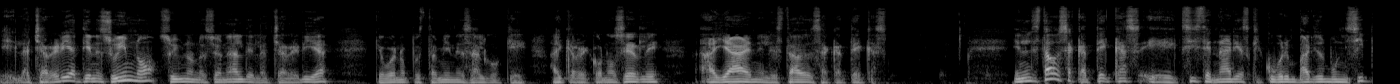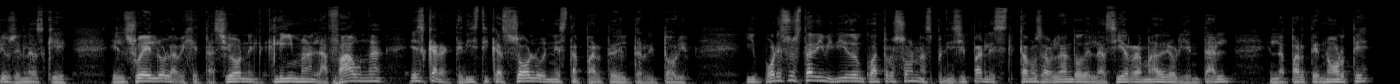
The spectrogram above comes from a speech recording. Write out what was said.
eh, la charrería tiene su himno, su himno nacional de la charrería, que bueno, pues también es algo que hay que reconocerle allá en el estado de Zacatecas. En el estado de Zacatecas eh, existen áreas que cubren varios municipios en las que el suelo, la vegetación, el clima, la fauna es característica solo en esta parte del territorio y por eso está dividido en cuatro zonas principales. Estamos hablando de la Sierra Madre Oriental en la parte norte,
